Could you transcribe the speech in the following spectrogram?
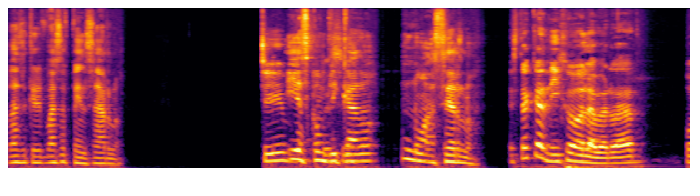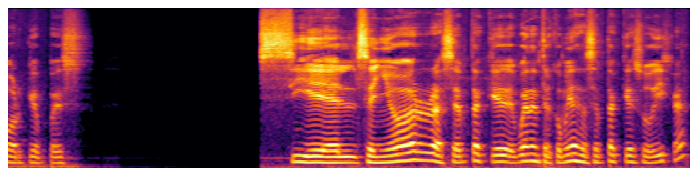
Vas a, vas a pensarlo. Sí. Y es pues, complicado no hacerlo. Está canijo, la verdad, porque pues si el señor acepta que, bueno, entre comillas, acepta que es su hija,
